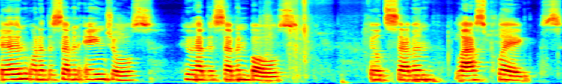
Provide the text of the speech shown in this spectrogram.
Then one of the seven angels who had the seven bowls, filled seven last plagues,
